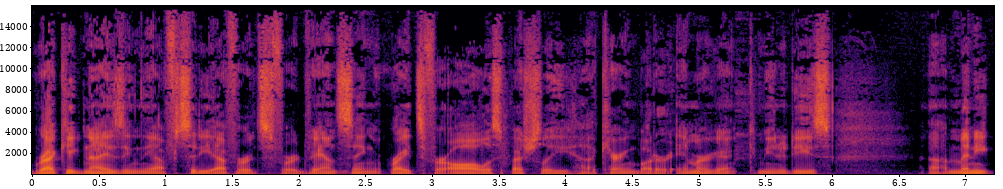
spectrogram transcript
recognizing the city efforts for advancing rights for all, especially uh, caring about our immigrant communities. many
